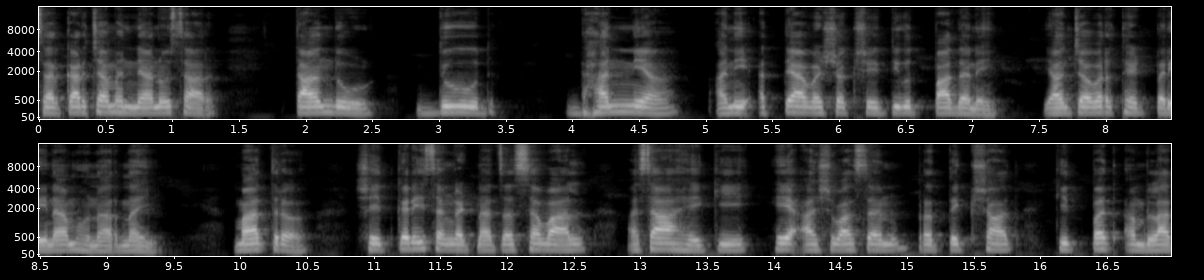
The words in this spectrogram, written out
सरकारच्या म्हणण्यानुसार तांदूळ दूध धान्य आणि अत्यावश्यक शेती उत्पादने यांच्यावर थेट परिणाम होणार नाही. मात्र शेतकरी संघटनाचा सवाल असा आहे की हे आश्वासन प्रत्यक्षात कितपत अंमलात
